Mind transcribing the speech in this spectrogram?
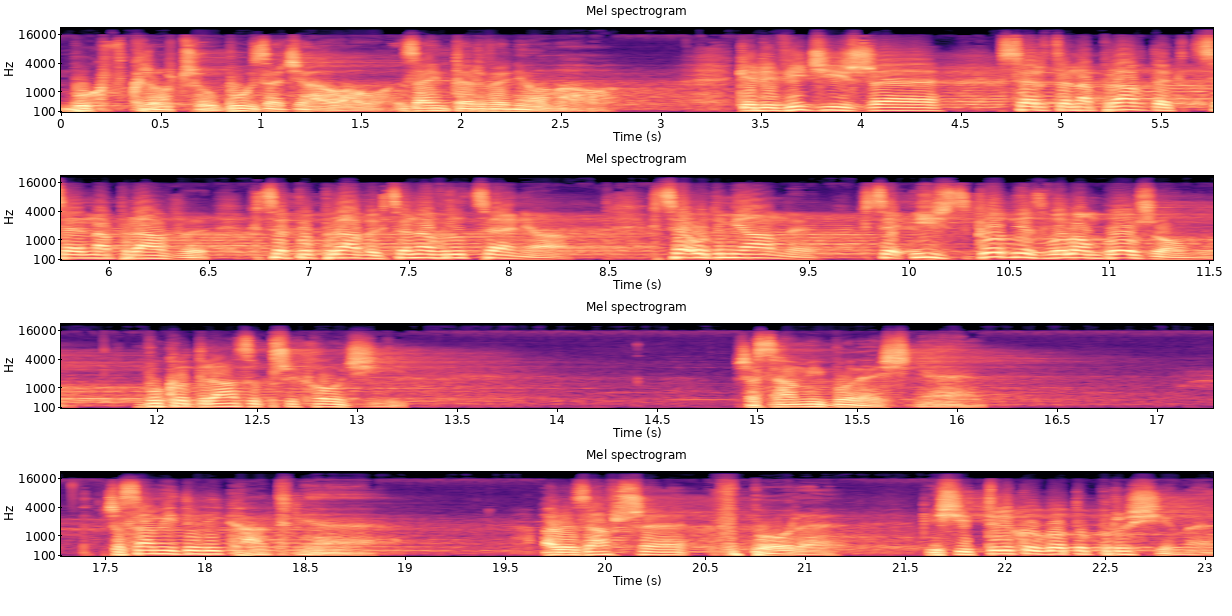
Bóg wkroczył, Bóg zadziałał, zainterweniował. Kiedy widzi, że serce naprawdę chce naprawy, chce poprawy, chce nawrócenia, chce odmiany, chce iść zgodnie z wolą Bożą, Bóg od razu przychodzi. Czasami boleśnie, czasami delikatnie, ale zawsze w porę, jeśli tylko Go to prosimy.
